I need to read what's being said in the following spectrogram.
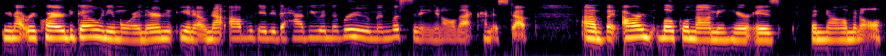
you're not required to go anymore and they're, you know, not obligated to have you in the room and listening and all that kind of stuff. Um, but our local NAMI here is phenomenal.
